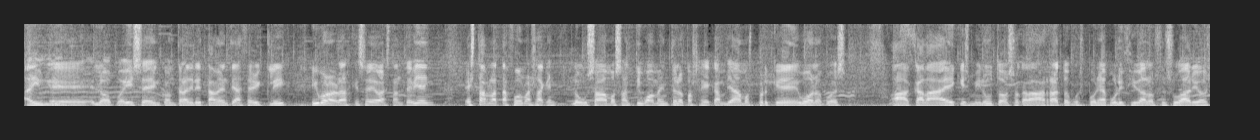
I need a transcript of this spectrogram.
Hay un eh, lo podéis encontrar directamente, hacer clic. Y bueno, la verdad es que se ve bastante bien. Esta plataforma es la que lo usábamos antiguamente, lo que pasa es que cambiábamos porque, bueno, pues a cada X minutos o cada rato pues ponía publicidad a los usuarios,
